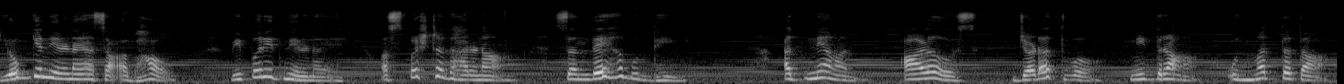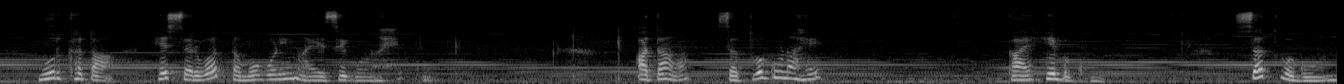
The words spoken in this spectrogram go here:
योग्य निर्णयाचा अभाव विपरीत निर्णय अस्पष्ट धारणा संदेहबुद्धी अज्ञान आळस जडत्व निद्रा उन्मत्तता मूर्खता हे सर्व तमोगुणी मायेचे गुण आहेत. आता सत्वगुण आहे. काय? हे बघू. सत्वगुण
